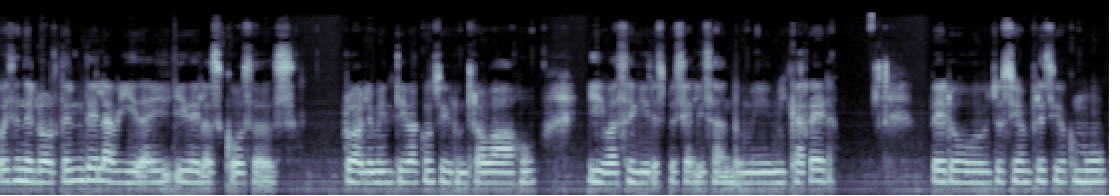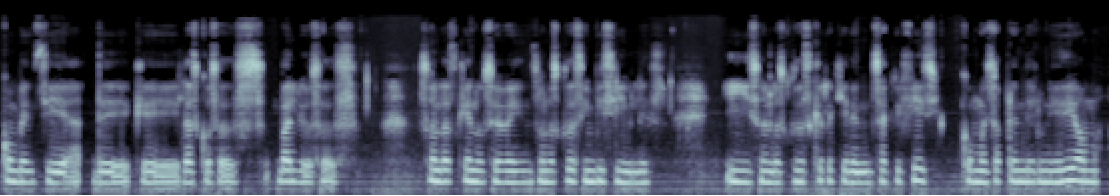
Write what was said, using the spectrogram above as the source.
pues en el orden de la vida y, y de las cosas probablemente iba a conseguir un trabajo, iba a seguir especializándome en mi carrera. Pero yo siempre he sido como convencida de que las cosas valiosas son las que no se ven, son las cosas invisibles y son las cosas que requieren sacrificio, como es aprender un idioma.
